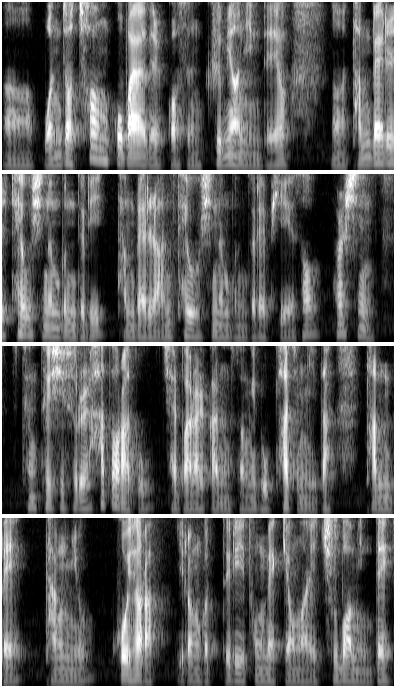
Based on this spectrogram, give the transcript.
어, 먼저 처음 꼽아야 될 것은 금연인데요. 어, 담배를 태우시는 분들이 담배를 안 태우시는 분들에 비해서 훨씬 스텐트 시술을 하더라도 재발할 가능성이 높아집니다. 담배, 당뇨, 고혈압 이런 것들이 동맥경화의 주범인데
